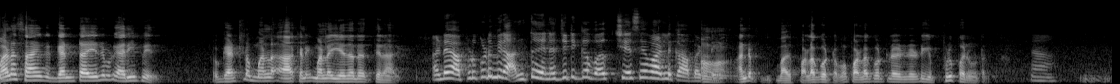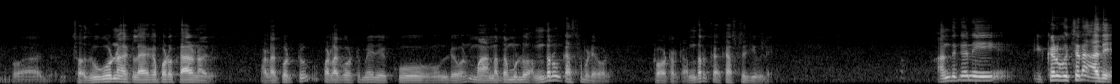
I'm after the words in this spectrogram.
మళ్ళీ సాయంత్రం గంట అయినప్పుడు అరిగిపోయింది. ఒక గంటలో మళ్ళీ ఆకలి మళ్ళీ ఏదైనా తినాలి. అంటే అప్పుడు కూడా మీరు అంత ఎనర్జెటిక్గా వర్క్ చేసేవాళ్ళు కాబట్టి. అంటే మాది పళ్ళగొట్టము? పళ్ళగొట్టలో ఏంటంటే ఎప్పుడు పని ఉంటుంది. చదువు కూడా నాకు లేకపోవడం కారణం అది. పడగొట్టు పడగొట్టు మీద ఎక్కువ ఉండేవాడు మా అన్నదమ్ములు అందరం కష్టపడేవాడు టోటల్ అందరూ కష్టజీవులే. అందుకని ఇక్కడికి వచ్చినా అదే.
